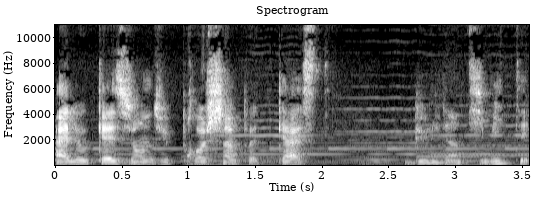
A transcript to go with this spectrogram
à l'occasion du prochain podcast Bulle d'intimité.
